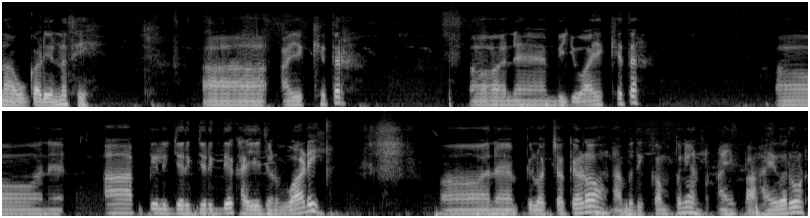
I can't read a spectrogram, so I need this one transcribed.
ના, ઉગાડ્યો નથી. આ આ એક ખેતર અને બીજું આ એક ખેતર. અને આ પેલી જરીક જરીક દેખાય, એ જણ વાડી. અને પેલો ચકેડો આ બધી કંપનીઓ અહીં પા હાઈવે રોડ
